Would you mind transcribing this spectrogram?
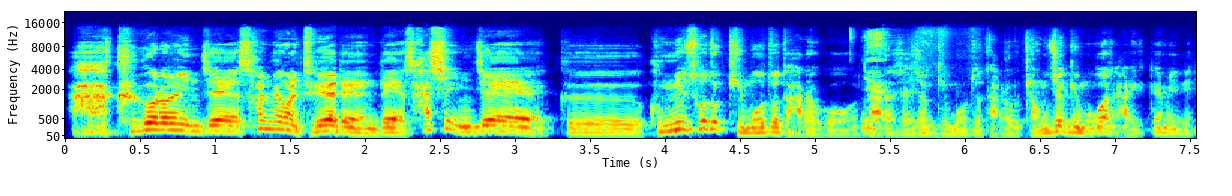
아, 그거를 이제 설명을 드려야 되는데, 사실 이제 그 국민 소득 규모도 다르고, 예. 나라 재정 규모도 다르고, 경제 규모가 다르기 때문에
